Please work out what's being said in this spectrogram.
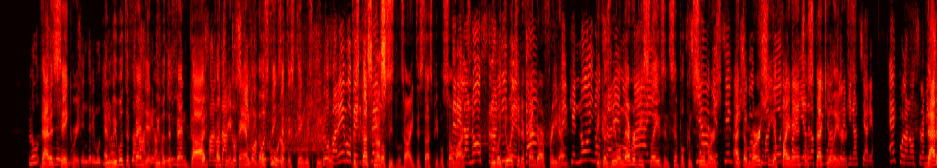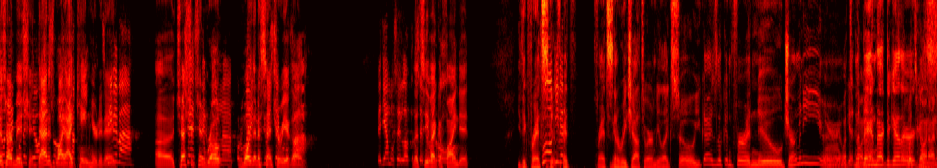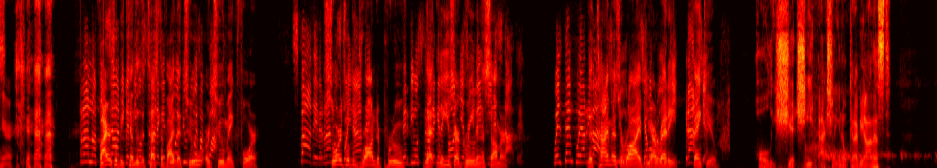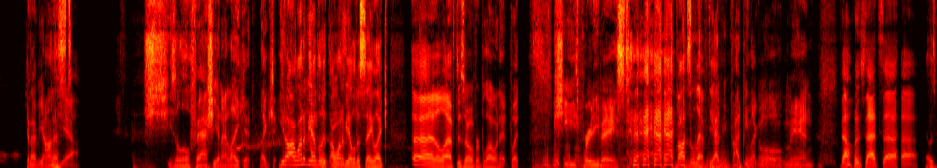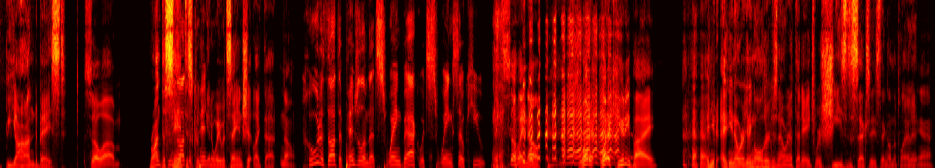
That is sacred. And we will defend it. We will defend God, country, and family. Those things that distinguish people, Lo disgust people, people. Sorry, disgust people so much. We will do it to defend our freedom. perché noi non Because we will never be slaves and simple consumers at the mercy of consumatori in balia financial speculators. Finanziaria. Ecco la nostra That is our ecco mission. oggi That is why I came here today. Scriveva Uh, Chesterton Chesterton, wrote ormai more than a più di un century ago. fa. Se la Let's se see if I can find it. You think France is gonna, France, France is gonna reach out to her and be like, "So, you guys looking for a new Germany, or are we what's getting the band on? back together?" What's going on here? Fires will be kindled to testify that più two or two make four. Spade verranno Swords will be drawn to prove that leaves are green in the summer. estate. Quel tempo è The time has arrived. We are ready. Thank you. Holy shit! She actually, you know, can I be honest? Can I be honest? Yeah. She's a little fashy, and I like it. Like, you know, I want to be able to. I want to be able to say like, uh, the left is overblowing it, but she's pretty based. if I was a lefty, I'd be, I'd be like, oh man, That was that's uh, uh that was beyond based. so um Ron thought DeSantis couldn't pen- get away with saying shit like that. no. Who would have thought the pendulum that swang back would swing so cute? It's so I know. what a, what a cutie pie. and you and you know we're getting older because now we're at that age where she's the sexiest thing on the planet. Yeah.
